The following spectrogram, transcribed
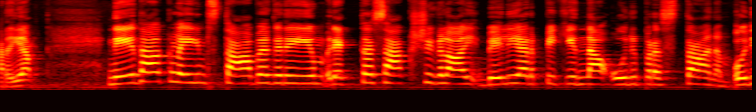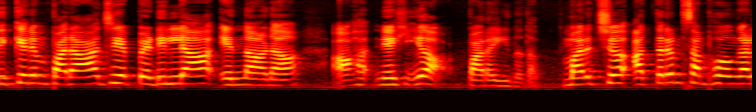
അറിയാം. നേതാക്കളെയും സ്ഥാപകരെയും രക്തസാക്ഷികളായി ബലിയർപ്പിക്കുന്ന ഒരു പ്രസ്ഥാനം ഒരിക്കലും പരാജയപ്പെടില്ല എന്നാണ് അഹ്നഹിയ നെഹിയ പറയുന്നത്. മറിച്ച് അത്തരം സംഭവങ്ങൾ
